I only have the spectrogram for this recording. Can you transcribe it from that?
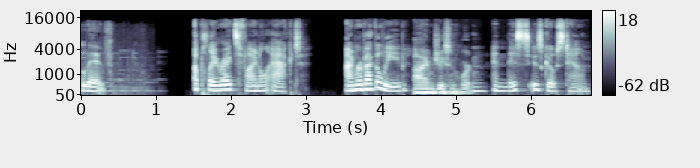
live. A Playwright's Final Act. I'm Rebecca Leib, I'm Jason Horton. and this is Ghost Town.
